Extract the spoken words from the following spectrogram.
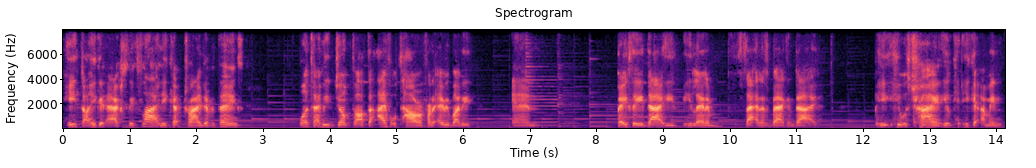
He thought he could actually fly and he kept trying different things one time he jumped off the Eiffel Tower in front of everybody and basically he died. He he landed flat on his back and died. But he, he was trying. He he I mean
